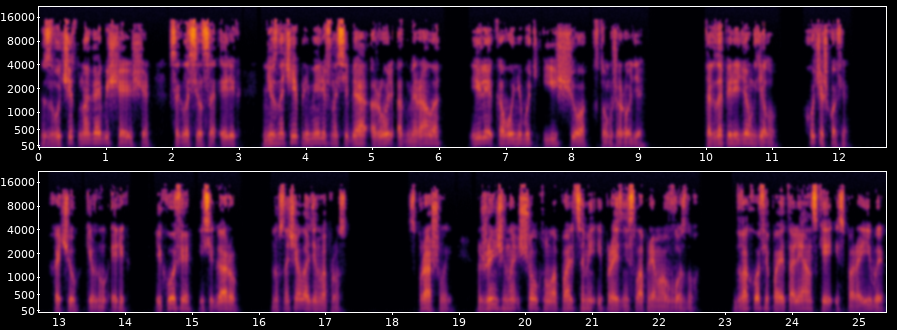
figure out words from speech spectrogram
Звучит многообещающе, согласился Эрик, невзначай примерив на себя роль адмирала или кого-нибудь еще в том же роде. Тогда перейдем к делу. Хочешь кофе? Хочу, кивнул Эрик. И кофе, и сигару. Но сначала один вопрос. Спрашивай. Женщина щелкнула пальцами и произнесла прямо в воздух. Два кофе по-итальянски из Параибы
